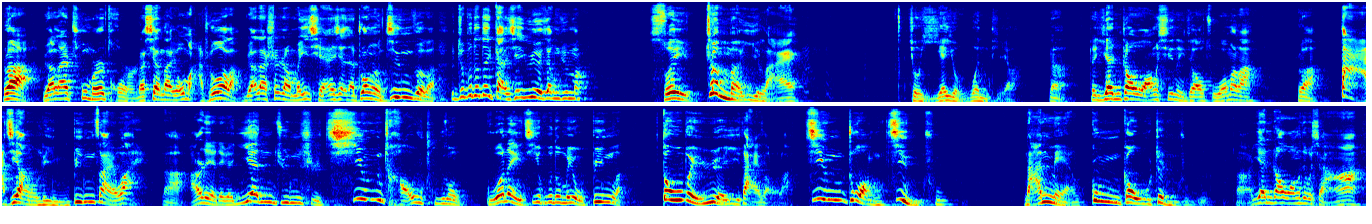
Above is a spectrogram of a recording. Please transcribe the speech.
是吧？原来出门腿儿的，现在有马车了；原来身上没钱，现在装上金子了。这不都得感谢岳将军吗？所以这么一来，就也有问题了。那这燕昭王心里就要琢磨了，是吧？大将领兵在外啊，而且这个燕军是倾巢出动，国内几乎都没有兵了，都被乐毅带走了，精壮尽出，难免功高震主。啊，燕昭王就想啊，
